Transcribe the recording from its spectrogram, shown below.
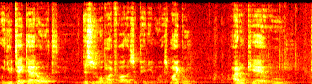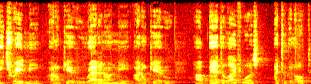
When you take that oath, this is what my father's opinion was. Michael, I don't care who betrayed me, I don't care who ratted on me, I don't care who how bad the life was. I took an oath,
